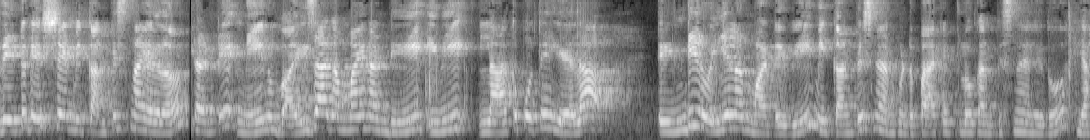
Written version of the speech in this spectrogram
ఇదేంటో గెస్ట్ చేయండి మీకు కనిపిస్తున్నాయి కదా? అంటే నేను వైజాగ్ అమ్మాయినండి. ఇవి లేకపోతే ఎలా? ఎండి రొయ్యలు అనమాట ఇవి. మీకు కనిపిస్తున్నాయి అనుకుంటా? ప్యాకెట్లో కనిపిస్తున్నాయో లేదో? యా.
